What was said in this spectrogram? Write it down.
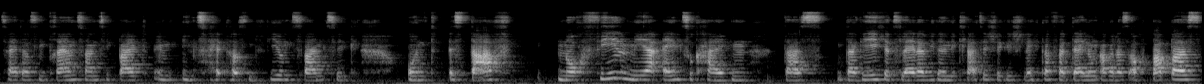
2023 bald in, in 2024 und es darf noch viel mehr Einzug halten, dass, da gehe ich jetzt leider wieder in die klassische Geschlechterverteilung, aber dass auch Papas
